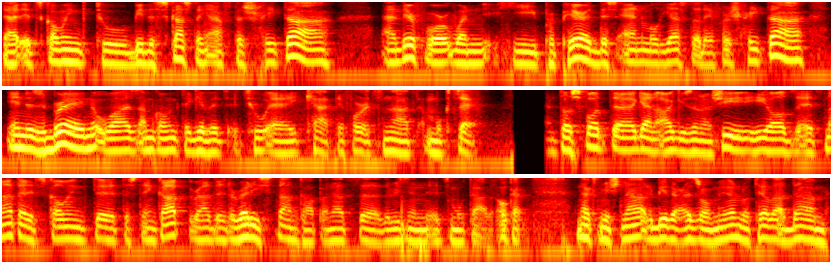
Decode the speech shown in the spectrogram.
that it's going to be disgusting after shechita, and therefore, when he prepared this animal yesterday for shechita, in his brain was, I'm going to give it to a cat. Therefore, it's not muktzeh. And Tosfot uh, again argues in Rashi, he holds it's not that it's going to, to stink up, rather it already stunk up, and that's uh, the reason it's mutar. Okay, next Mishnah, Rabbi Eliezer Omer, Notel Adam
